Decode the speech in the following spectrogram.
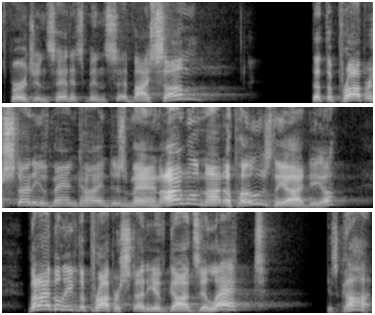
Spurgeon said, It's been said by some that the proper study of mankind is man. I will not oppose the idea, but I believe the proper study of God's elect is God.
